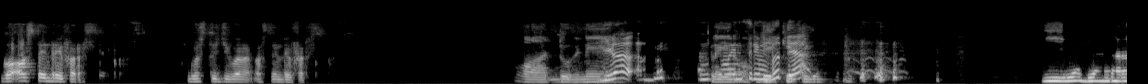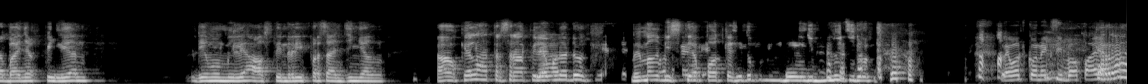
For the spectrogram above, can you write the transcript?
gue Austin Rivers. Gue setuju banget Austin Rivers. Waduh ini Gila, of mainstream banget ya. juga. Gila di antara banyak pilihan dia memilih Austin Rivers anjing yang ah oke lah terserah pilihan Ya, lu Dul. Memang di setiap podcast itu pernah ada yang dibully sih Dul. Lewat koneksi bapak ya. Karena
